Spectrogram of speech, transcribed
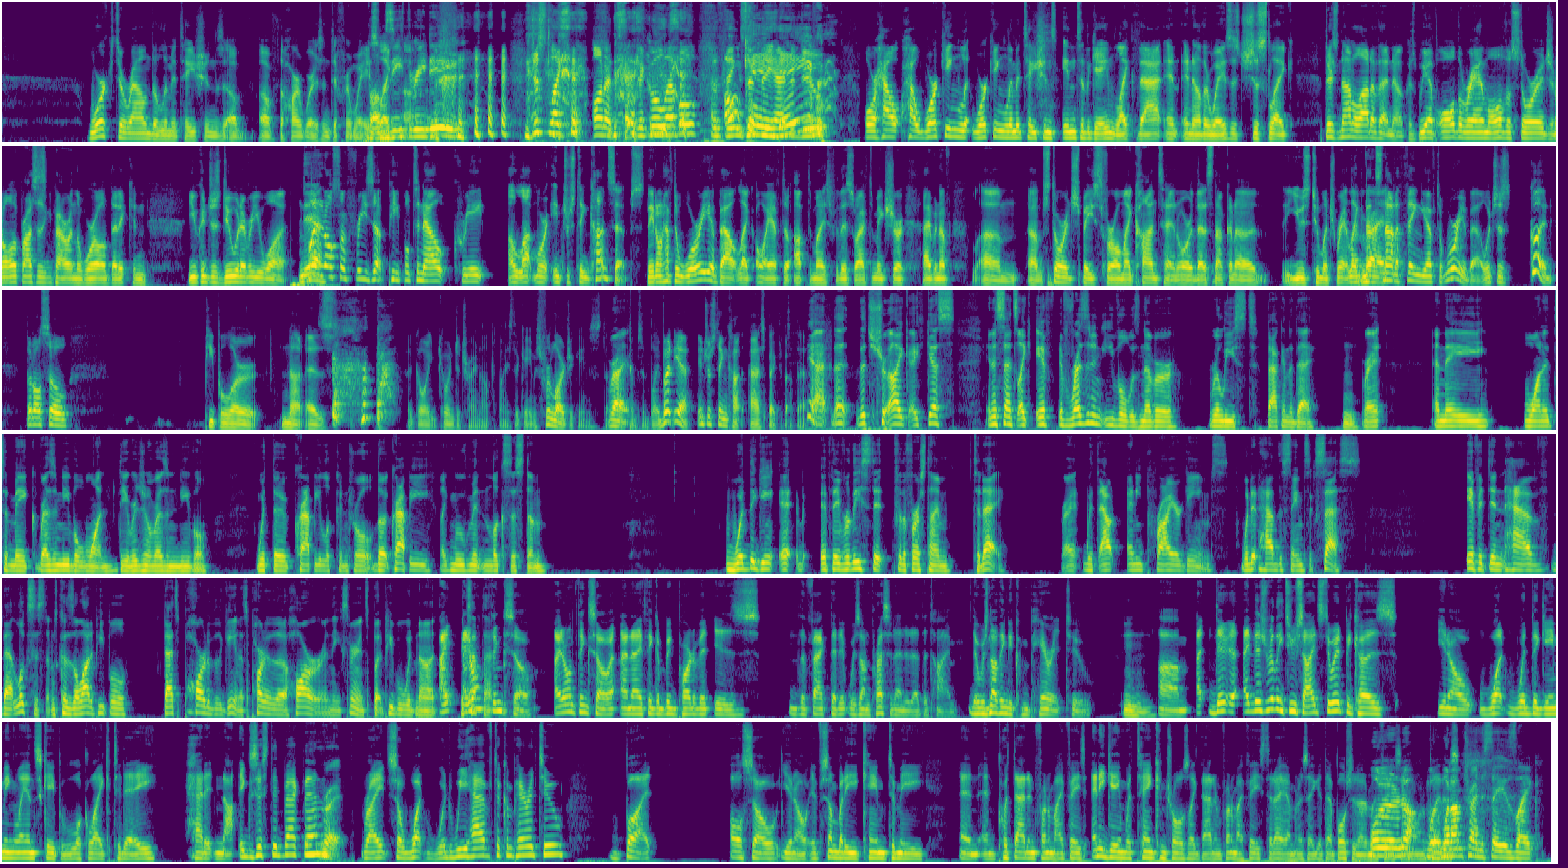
worked around the limitations of, of the hardwares in different ways. Bubsy uh, 3D. just like on a technical level, the things that they had to do, or how how working working limitations into the game like that and and other ways. It's just like there's not a lot of that now because we have all the RAM, all the storage, and all the processing power in the world that it can you can just do whatever you want. Yeah. But it also frees up people to now create a lot more interesting concepts. They don't have to worry about like, oh, I have to optimize for this, or I have to make sure I have enough um, um, storage space for all my content, or that it's not going to use too much RAM. Like that's Right. not a thing you have to worry about, which is good. But also, people are not as going going to try and optimize their games for larger games stuff Right. that comes in play. But yeah, interesting co- aspect about that. Yeah, that that's true. Like I guess in a sense, like if if Resident Evil was never released back in the day, Hmm. right, and they wanted to make Resident Evil One, the original Resident Evil, with the crappy look control, the crappy like movement and look system, would the game if they released it for the first time today, right, without any prior games, would it have the same success? if it didn't have that look systems because a lot of people that's part of the game that's part of the horror and the experience but people would not I, I don't that think so. I don't think so. And I think a big part of it is the fact that it was unprecedented at the time. There was nothing to compare it to. Mm-hmm. Um, I, there, I, there's really two sides to it because, you know, what would the gaming landscape look like today had it not existed back then? right Right. So what would we have to compare it to? But also, you know, if somebody came to me and and put that in front of my face, any game with tank controls like that in front of my face today, I'm going to say, get that bullshit out of my well no face. no I no, don't play What, what i'm trying to say is like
